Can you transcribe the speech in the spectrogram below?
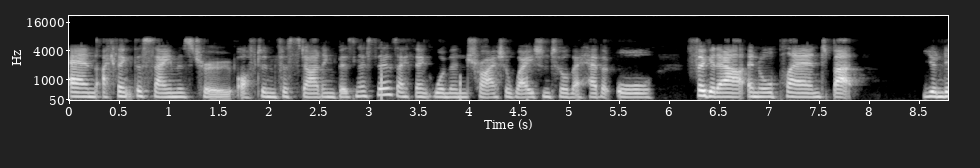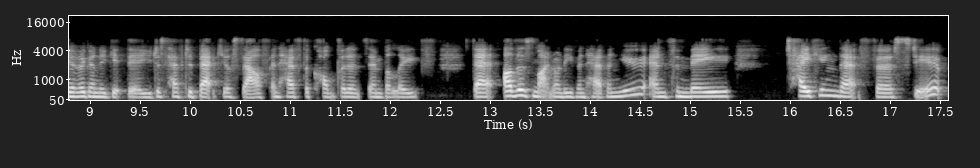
And I think the same is true often for starting businesses. I think women try to wait until they have it all figured out and all planned, but you're never going to get there. You just have to back yourself and have the confidence and belief that others might not even have in you. And for me, taking that first step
